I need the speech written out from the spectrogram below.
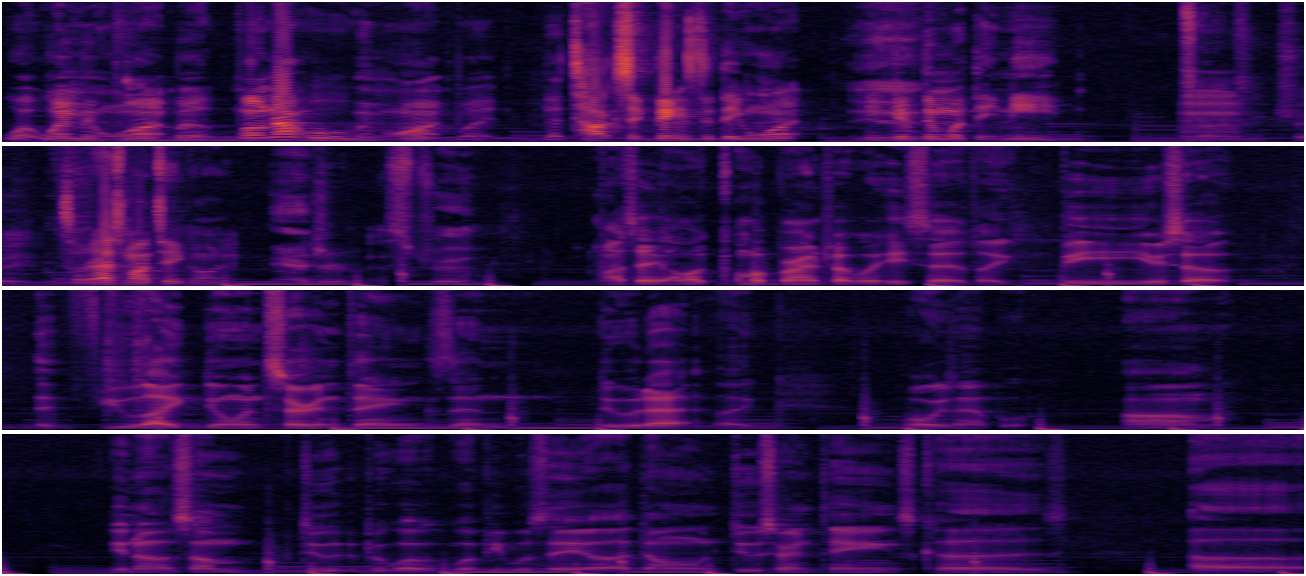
what women want, but well, not what women want, but the toxic things that they want, Yeah. and give them what they need. Toxic trait. So that's my take on it. Andrew. That's true. I take I'm a, I'm a branch off what he said. Like, be yourself. If you like doing certain things, then do that. Like, for example, um, you know, some do what, what people say. Uh, don't do certain things because uh,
